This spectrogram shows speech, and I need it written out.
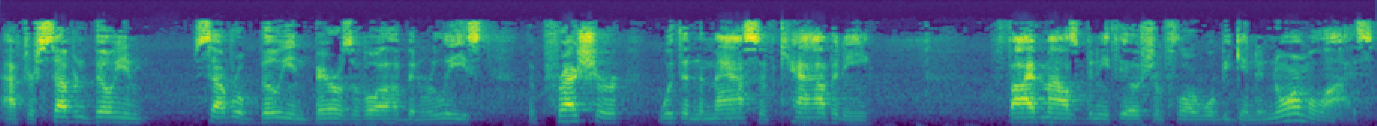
After 7 billion, several billion barrels of oil have been released, the pressure within the massive cavity, five miles beneath the ocean floor, will begin to normalize.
